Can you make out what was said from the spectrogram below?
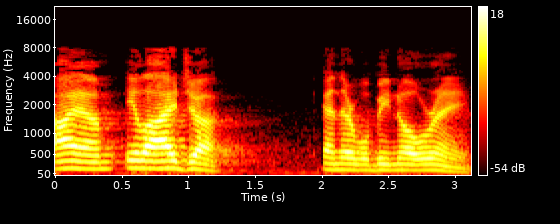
I am Elijah, and there will be no rain.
